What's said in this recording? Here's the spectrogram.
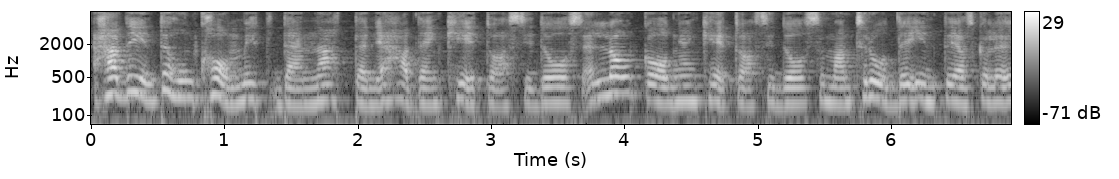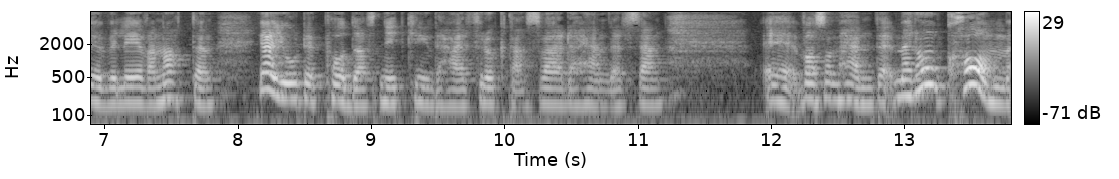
hade inte hon kommit den natten, jag hade en ketoacidos, en långt gången ketoacidos som man trodde inte jag skulle överleva natten. Jag har gjort ett poddavsnitt kring den här fruktansvärda händelsen, eh, vad som hände. Men hon kom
